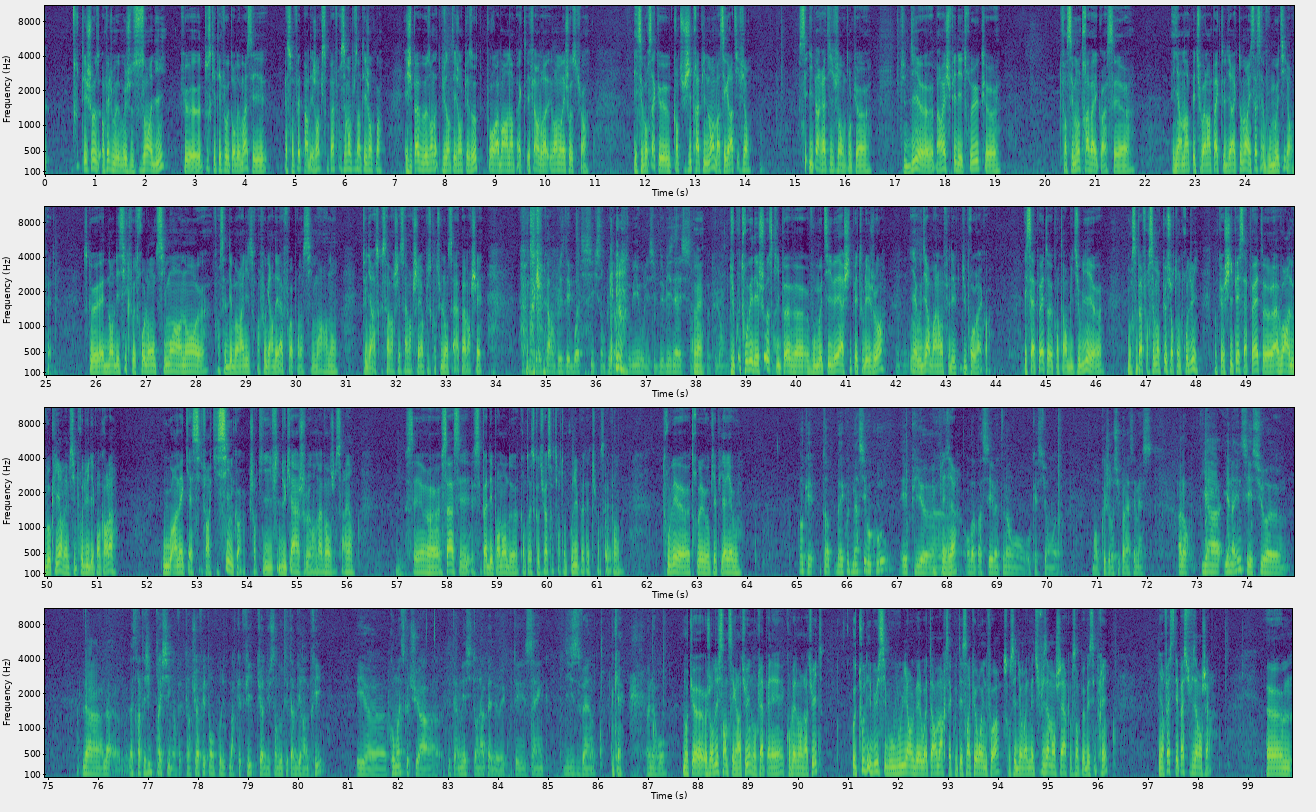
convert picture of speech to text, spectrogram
toutes les choses. En fait, je me, moi, je me suis souvent dit que tout ce qui était fait autour de moi, c'est, elles sont faites par des gens qui sont pas forcément plus intelligents que moi. Et j'ai pas besoin d'être plus intelligent que les autres pour avoir un impact et faire vraiment des choses, tu vois. Et c'est pour ça que quand tu ships rapidement, bah, c'est gratifiant. C'est hyper gratifiant. Donc euh, tu te dis, euh, bah ouais, je fais des trucs. euh, Enfin, c'est mon travail, quoi. C'est, euh, et, y a un tu vois l'impact directement, et ça, ça vous motive, en fait. Parce que être dans des cycles trop longs, de 6 mois, 1 an, ça te démoralise. Il faut garder la foi pendant 6 mois, 1 an. Te dire, est-ce que ça a marché, ça a marché. En plus, quand tu le lances, ça n'a pas marché. C'est le cas en plus des boîtes ici qui sont plus dans le B2B où les cycles de business ils sont Ouais. un peu plus longs. Du coup, trouver des choses qui peuvent euh, vous motiver à shipper tous les jours Mhm. et à vous dire, bah là, on fait des- du progrès. Quoi. Et ça peut être, euh, quand tu es en B2B, euh, bon, c'est pas forcément que sur ton produit. Donc, euh, shipper, ça peut être euh, avoir un nouveau client, même si le produit n'est pas encore là. Ou un mec qui, a qui signe, quoi. Genre qui file du cash en avance, j'en sais rien. C'est ça, c'est pas dépendant de quand est-ce que tu vas sortir ton produit, peut-être. Ça dépend. Trouvez, trouvez vos KPI à vous. Ok, top. Bah écoute, merci beaucoup. Et puis, euh, plaisir. on va passer maintenant aux, questions euh, bon, que j'ai reçues par SMS. Alors, il y, y en a une, c'est sur euh, la, la- la stratégie de pricing. En fait, quand tu as fait ton produit market fit, tu as dû sans doute établir un prix. Et comment est-ce que tu as déterminé si ton app elle devait coûter 5, 10, 20, Ok. 1 euro? Donc aujourd'hui, Sand c'est gratuit, donc l'app elle est complètement gratuite. Au tout début, si vous vouliez enlever le watermark, ça coûtait 5 euros une fois, parce qu'on s'est dit on va le mettre suffisamment cher, comme ça on peut baisser le prix. Et en fait, c'était pas suffisamment cher. Euh,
